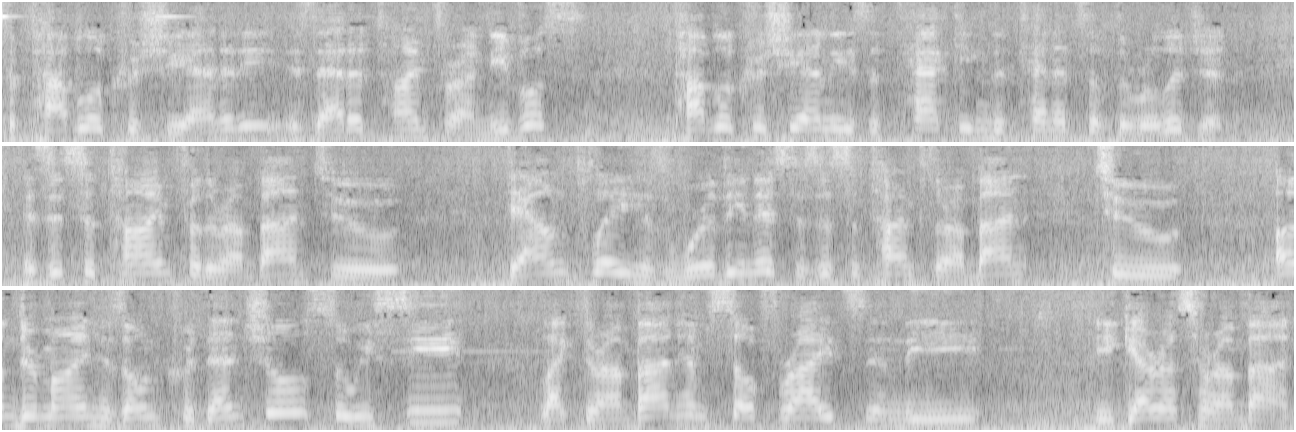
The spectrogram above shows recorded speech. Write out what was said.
to Pablo Christiani? Is that a time for anivos? Pablo Cristiani is attacking the tenets of the religion. Is this a time for the Ramban to downplay his worthiness? Is this a time for the Ramban to undermine his own credentials? So we see, like the Ramban himself writes in the Igeras Haramban,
